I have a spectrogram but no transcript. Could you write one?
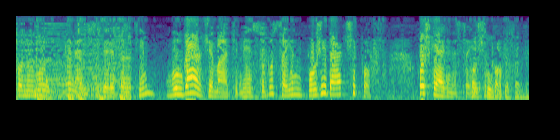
Konuğumu hemen sizlere tanıtayım. Bulgar cemaati mensubu Sayın Bojidar Çipov. Hoş geldiniz Sayın Hoş Çipov. bulduk efendim.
